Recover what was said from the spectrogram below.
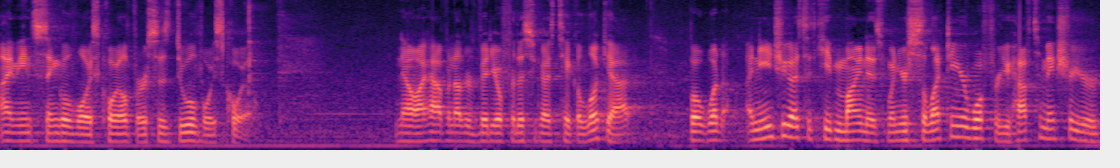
I mean single voice coil versus dual voice coil. Now I have another video for this you guys take a look at, But what I need you guys to keep in mind is when you're selecting your woofer, you have to make sure you're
